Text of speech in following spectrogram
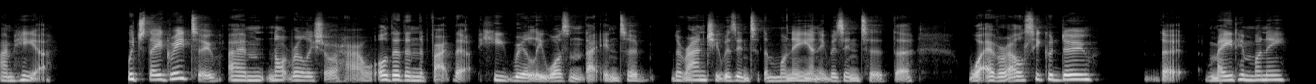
I'm here which they agreed to. I'm not really sure how, other than the fact that he really wasn't that into the ranch. He was into the money and he was into the whatever else he could do that made him money.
